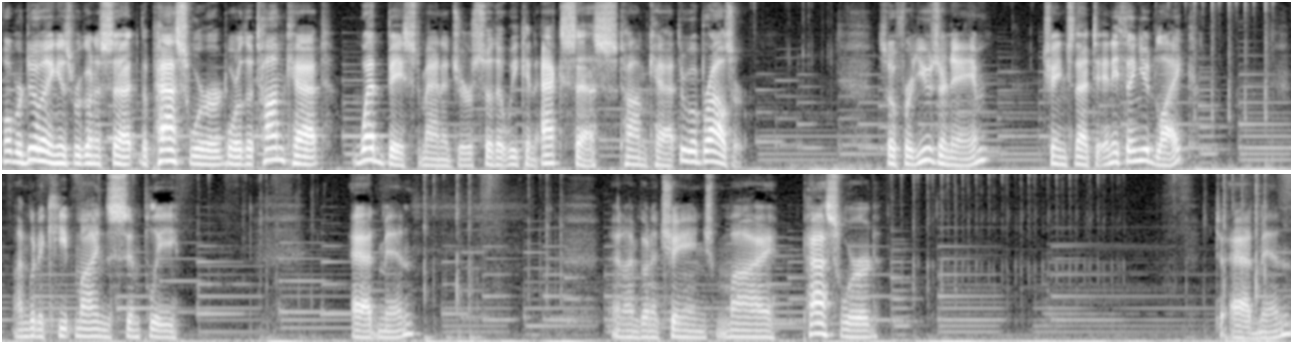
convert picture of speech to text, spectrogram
What we're doing is we're going to set the password for the Tomcat web-based manager so that we can access Tomcat through a browser. So for username, change that to anything you'd like. I'm going to keep mine simply admin. And I'm going to change my password to admin.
